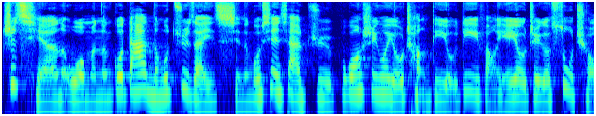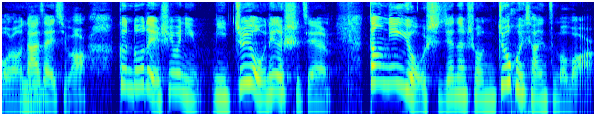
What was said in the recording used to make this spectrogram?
之前我们能够大家能够聚在一起，能够线下聚，不光是因为有场地、有地方，也有这个诉求，然后大家在一起玩儿，更多的也是因为你你就有那个时间。当你有时间的时候，你就会想你怎么玩儿，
